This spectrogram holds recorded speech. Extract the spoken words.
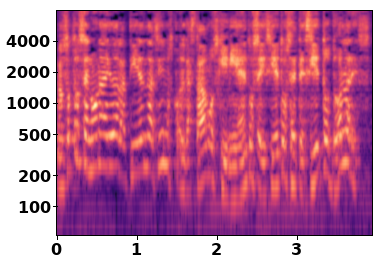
nosotros en una ida a la tienda así nos gastábamos 500, 600, 700 dólares.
